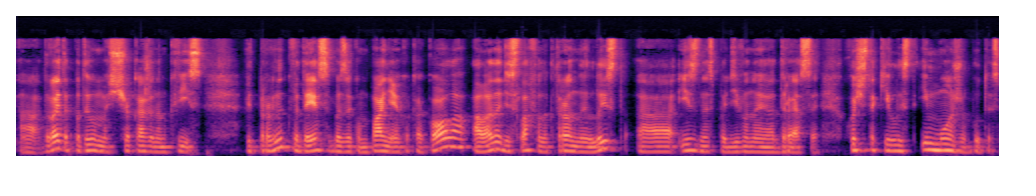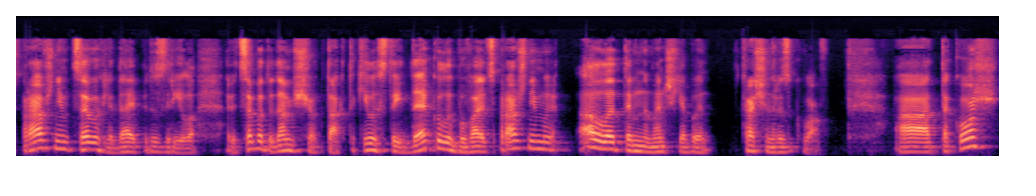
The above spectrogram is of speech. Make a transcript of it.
Давайте подивимося, що каже нам квіз. Відправник видає себе за компанією Coca-Cola, але надіслав електронний лист із несподіваної адреси. Хоч такий лист і може бути справжнім, це виглядає підозріло. Від себе додам, що так, такі листи деколи бувають справжніми, але тим не менш я би краще не ризикував. А також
